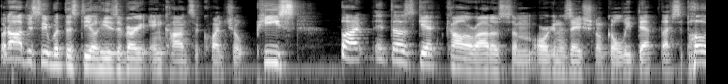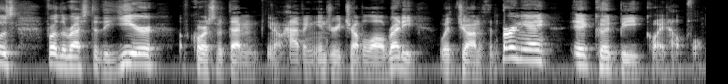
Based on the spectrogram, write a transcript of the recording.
but obviously with this deal he's a very inconsequential piece but it does get Colorado some organizational goalie depth, I suppose, for the rest of the year. Of course, with them, you know, having injury trouble already with Jonathan Bernier, it could be quite helpful.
